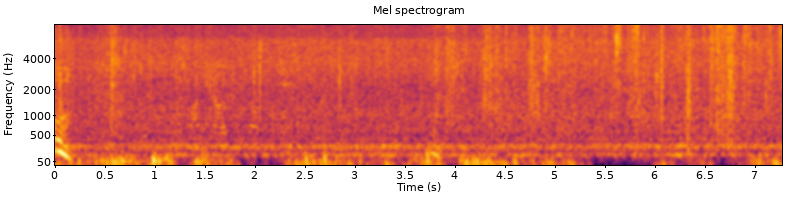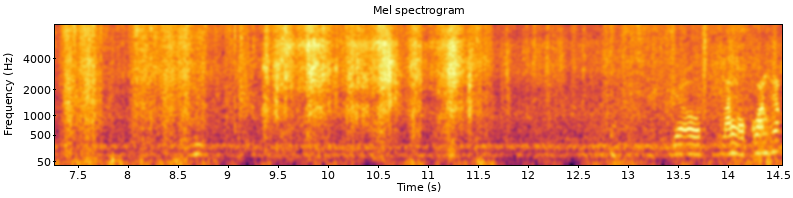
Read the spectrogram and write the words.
โอ้ เดี๋ยวเอาลังออกก่อนครับ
